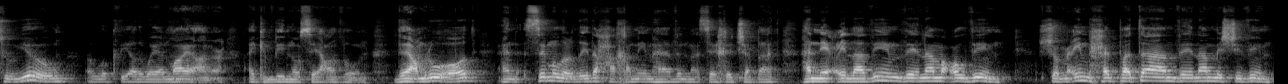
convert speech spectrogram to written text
to you, I'll look the other way on my honor. I can be nosei avon. Ve'amru od, and similarly the Hachamim have in Masechet Shabbat, הנעלבים ve'enam olvim. שומעים חרפתם ואינם משיבים.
